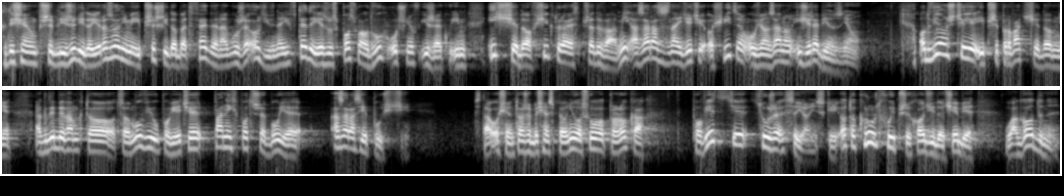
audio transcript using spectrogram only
Gdy się przybliżyli do Jerozolimy i przyszli do Betfege na górze Oliwnej, wtedy Jezus posłał dwóch uczniów i rzekł im: Idźcie do wsi, która jest przed wami, a zaraz znajdziecie oślicę uwiązaną i źrebię z nią. Odwiążcie je i przyprowadźcie do mnie, a gdyby wam kto co mówił, powiecie: Pan ich potrzebuje, a zaraz je puści. Stało się to, żeby się spełniło słowo proroka: Powiedzcie córze syjońskiej: Oto król twój przychodzi do ciebie, łagodny,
